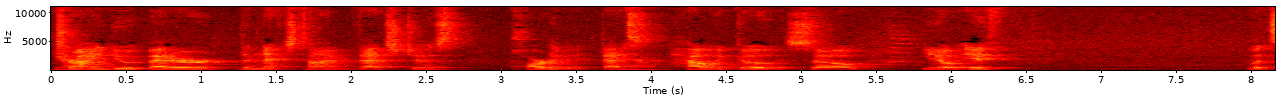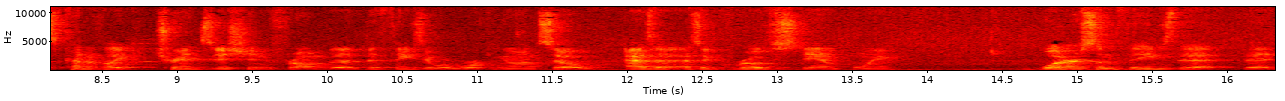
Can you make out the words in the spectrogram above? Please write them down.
Yeah. try and do it better the next time. That's just part of it. That's Yeah. how it goes. So you know if let's kind of like transition from the, the things that we're working on. So as a as a growth standpoint, what are some things that that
